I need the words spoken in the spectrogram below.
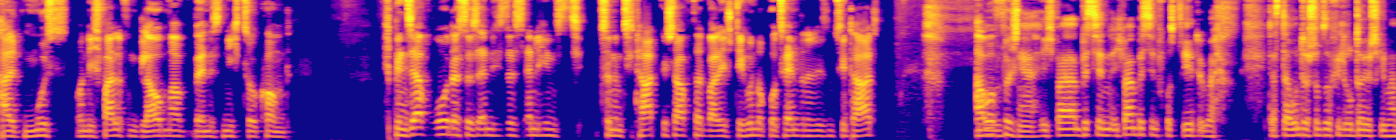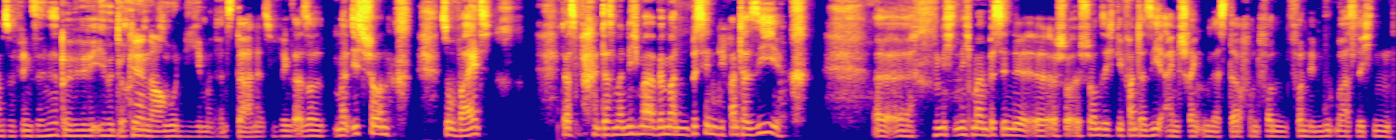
halten muss. Und ich falle vom Glauben ab, wenn es nicht so kommt. Ich bin sehr froh, dass das endlich, das endlich ins, zu einem Zitat geschafft hat, weil ich stehe 100% hinter diesem Zitat. Aber für, ja, ich war ein bisschen, ich war ein bisschen frustriert über, dass darunter schon so viele runtergeschrieben haben, so ne, bei WWE wird doch Genau. so nie jemand ein Star. Ne? So wegen, also man ist schon so weit, dass man, dass man nicht mal, wenn man ein bisschen die Fantasie äh, äh, nicht, nicht mal ein bisschen äh, schon, schon sich die Fantasie einschränken lässt davon, von, von den mutmaßlichen,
